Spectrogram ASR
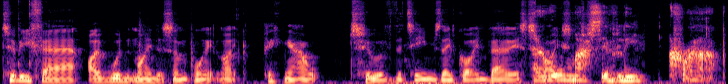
to be fair, I wouldn't mind at some point like picking out two of the teams they've got in various They're spikes. all massively crap.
